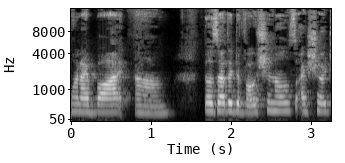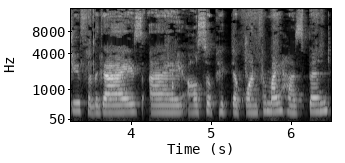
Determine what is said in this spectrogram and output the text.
When I bought um, those other devotionals I showed you for the guys, I also picked up one for my husband.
